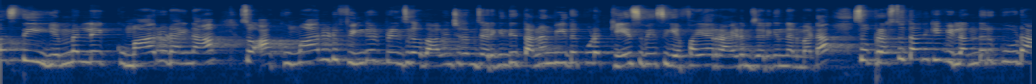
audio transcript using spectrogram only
బస్తీ ఎమ్మెల్యే కుమారుడైన సో ఆ కుమారుడు ఫింగర్ ప్రింట్స్గా భావించడం జరిగింది. తన మీద కూడా కేసు వేసి ఎఫ్ఐఆర్ రాయడం జరిగింది అనమాట సో ప్రస్తుతానికి వీళ్ళందరూ కూడా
